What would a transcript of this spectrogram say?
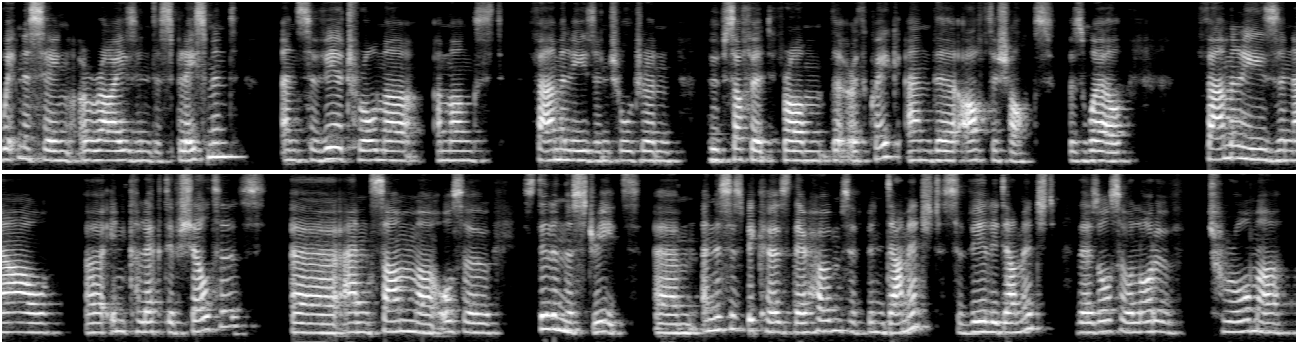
witnessing a rise in displacement and severe trauma amongst families and children who've suffered from the earthquake and the aftershocks as well. Families are now uh, in collective shelters, uh, and some are also still in the streets. Um, and this is because their homes have been damaged, severely damaged. There's also a lot of trauma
